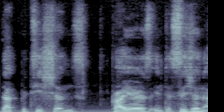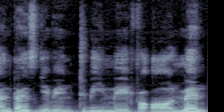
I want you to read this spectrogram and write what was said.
that petitions, prayers, intercession, and thanksgiving to be made for all men,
